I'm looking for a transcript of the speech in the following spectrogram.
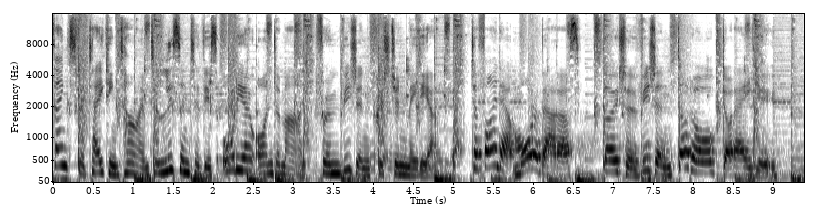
Thanks for taking time to listen to this audio on demand from Vision Christian Media. To find out more about us, go to vision.org.au.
